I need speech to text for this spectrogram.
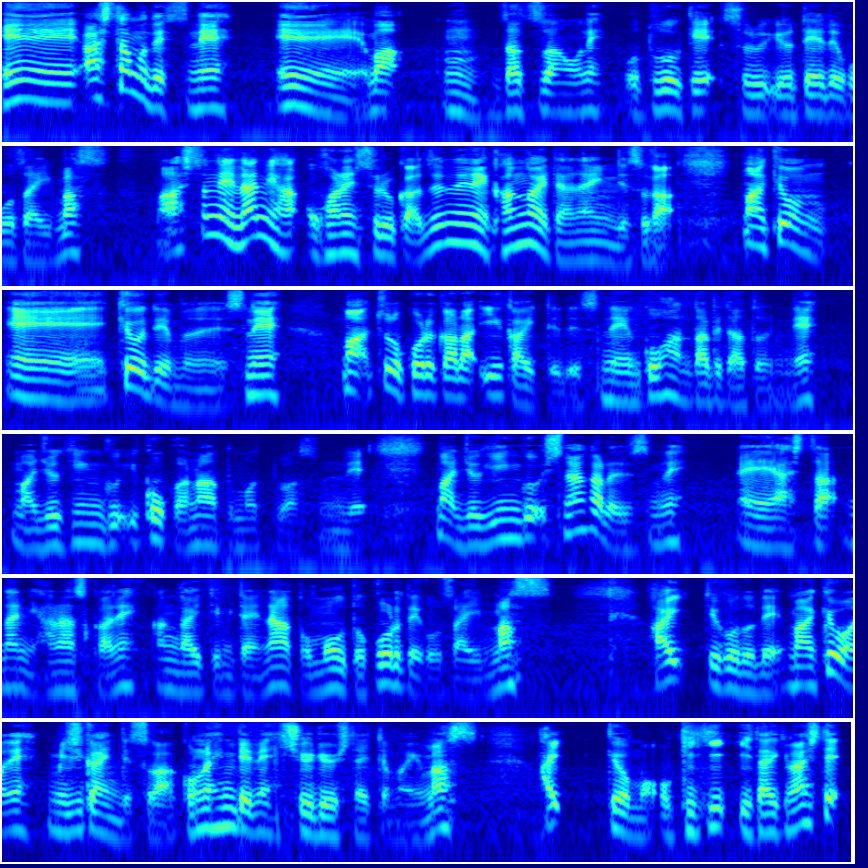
えー、明日もですね、えー、まあ、うん、雑談をね、お届けする予定でございます。明日ね、何お話しするか全然ね、考えてはないんですが、まあ今日、えー、今日でもですね、まあちょっとこれから家帰ってですね、ご飯食べた後にね、まあジョギング行こうかなと思ってますんで、まあジョギングしながらですね、えー、明日何話すかね、考えてみたいなと思うところでございます。はい、ということで、まあ今日はね、短いんですが、この辺でね、終了したいと思います。はい、今日もお聞きいただきまして、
